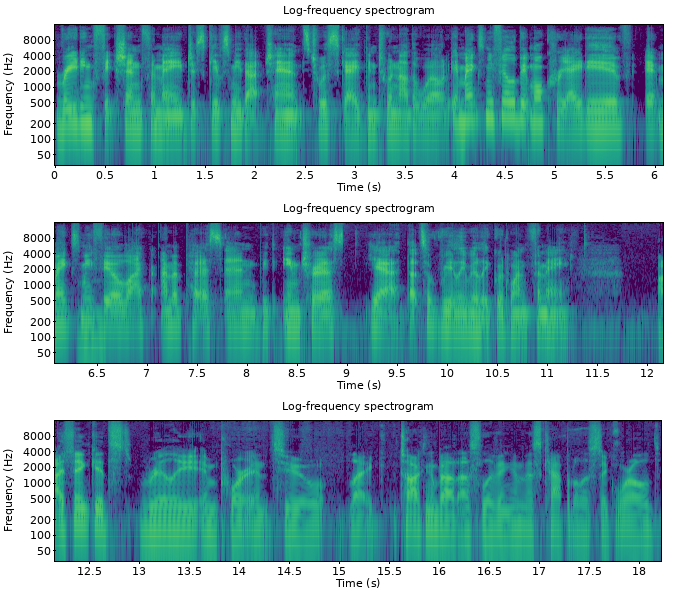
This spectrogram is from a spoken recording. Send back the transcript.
reading fiction for me just gives me that chance to escape into another world. It makes me feel a bit more creative. It makes me mm. feel like I'm a person with interest. Yeah, that's a really, really good one for me. I think it's really important to like talking about us living in this capitalistic world.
